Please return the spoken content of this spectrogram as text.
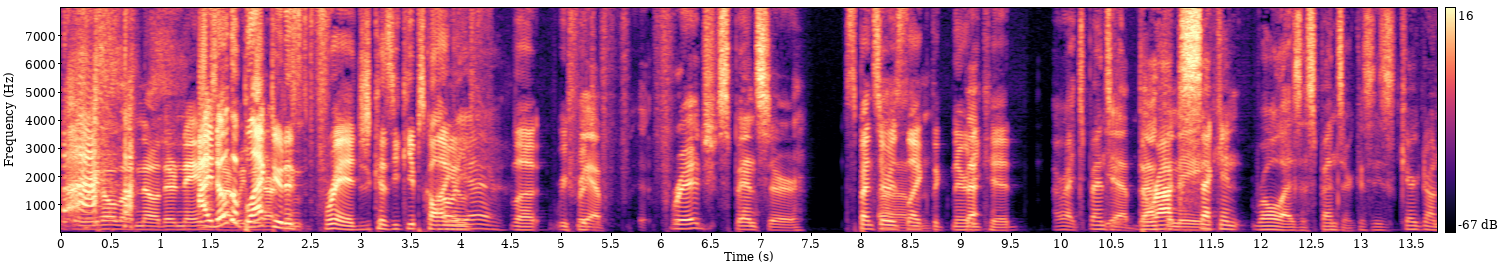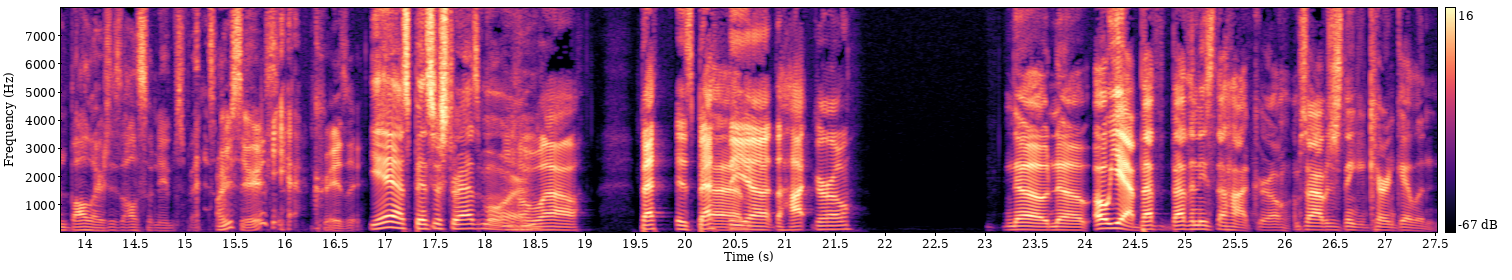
Wait, hold on. No, their names. I know are- the we black meet our- dude is Fridge because he keeps calling Oh, him yeah. the refrigerator. yeah. F- Fridge Spencer. Spencer is like Um, the nerdy Be- kid. All right, Spencer. Yeah, the Rock's second role as a Spencer because his character on Ballers is also named Spencer. Are you serious? Yeah. Crazy. Yeah, Spencer Strasmore. Oh wow. Beth is Beth the Um, uh, the hot girl. No, no. Oh yeah, Beth Bethany's the hot girl. I'm sorry, I was just thinking Karen Gillan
